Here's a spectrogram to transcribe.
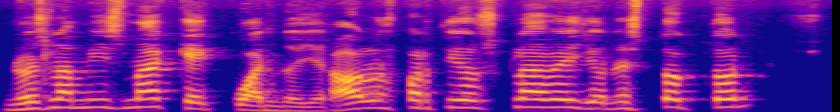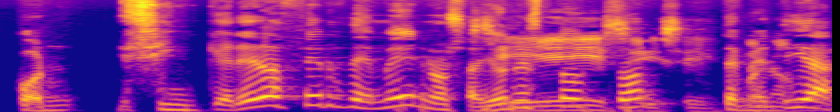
no es la misma que cuando llegaban los partidos clave John Stockton, con, sin querer hacer de menos a John Sí, Stockton, sí, sí. te Bueno. metía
